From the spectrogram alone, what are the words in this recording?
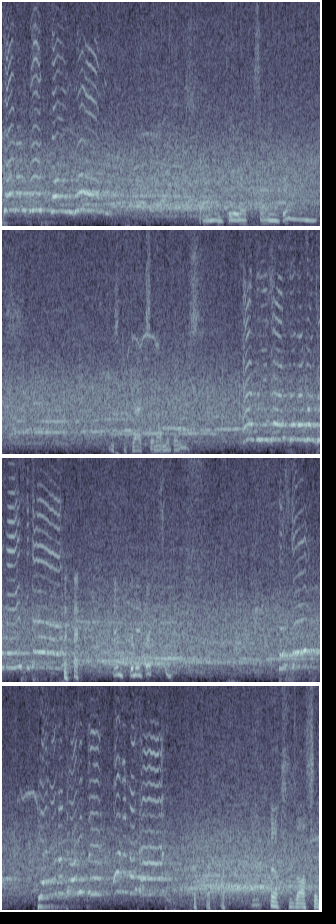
Simon Whips on drums! Simon Phillips on drums. Mr. Jackson on the bass. Anthony Jackson on contrabass guitar! Anthony Jackson. This is awesome.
